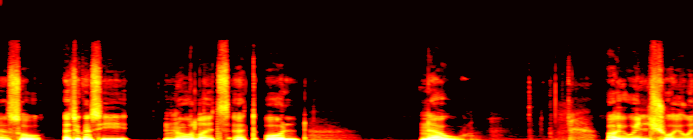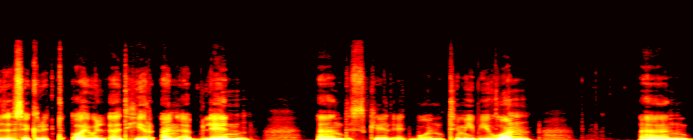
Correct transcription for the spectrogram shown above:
uh, so as you can see no lights at all. Now I will show you the secret. I will add here an plane and scale it point to maybe 1 and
